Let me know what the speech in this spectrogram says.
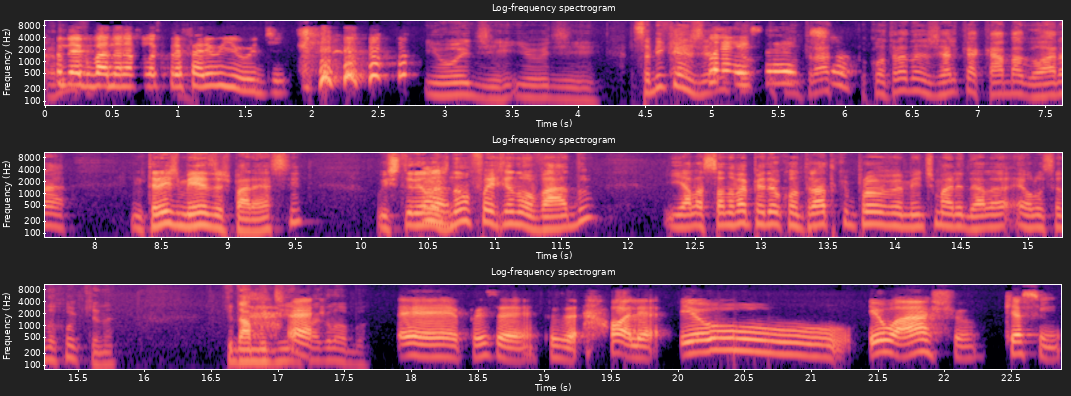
Era o Nego Banana falou que prefere o Yudi. Yudi, Yudi. Sabia que a Angélica, o, contrato, o contrato da Angélica acaba agora em três meses, parece. O Estrelas hum. não foi renovado e ela só não vai perder o contrato que provavelmente o marido dela é o Luciano Huck, né? Que dá mudinha é. pra Globo. É, pois é, pois é. Olha, eu, eu acho que assim,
